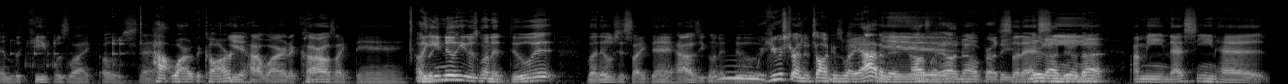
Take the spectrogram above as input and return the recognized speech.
And Lakeith was like, "Oh snap!" Hot Hotwire the car. Yeah, hot hotwire the car. I was like, "Dang!" was Like, you knew he was gonna do it, but it was just like, "Dang, how's he gonna do it?" He was trying to talk his way out of it. I was like, oh no, buddy, So that you're not scene, doing that. I mean, that scene had.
